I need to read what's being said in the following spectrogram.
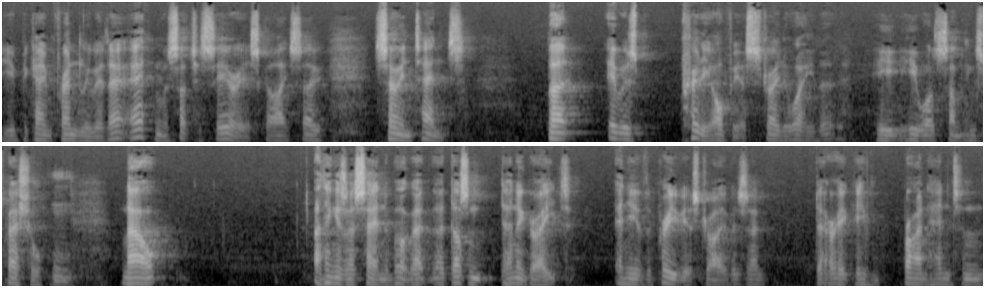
you became friendly with. Ayrton was such a serious guy, so so intense, but it was pretty obvious straight away that he, he was something special. Mm. Now, I think, as I say in the book, that, that doesn't denigrate any of the previous drivers. Uh, Derek, even Brian Henton,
